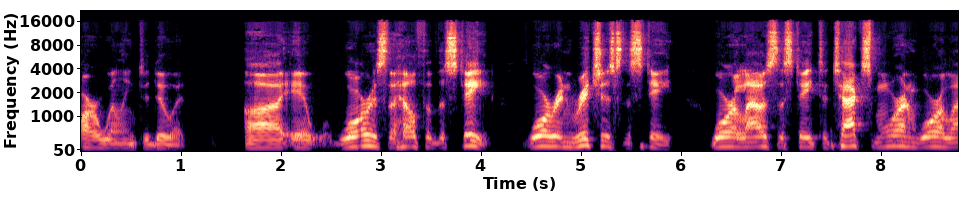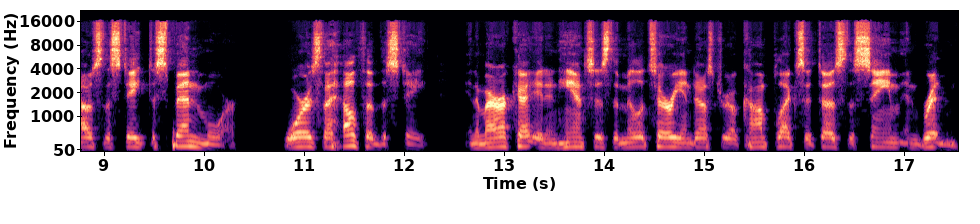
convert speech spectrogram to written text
are willing to do it. Uh, it. War is the health of the state. War enriches the state. War allows the state to tax more, and war allows the state to spend more. War is the health of the state. In America, it enhances the military industrial complex. It does the same in Britain.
